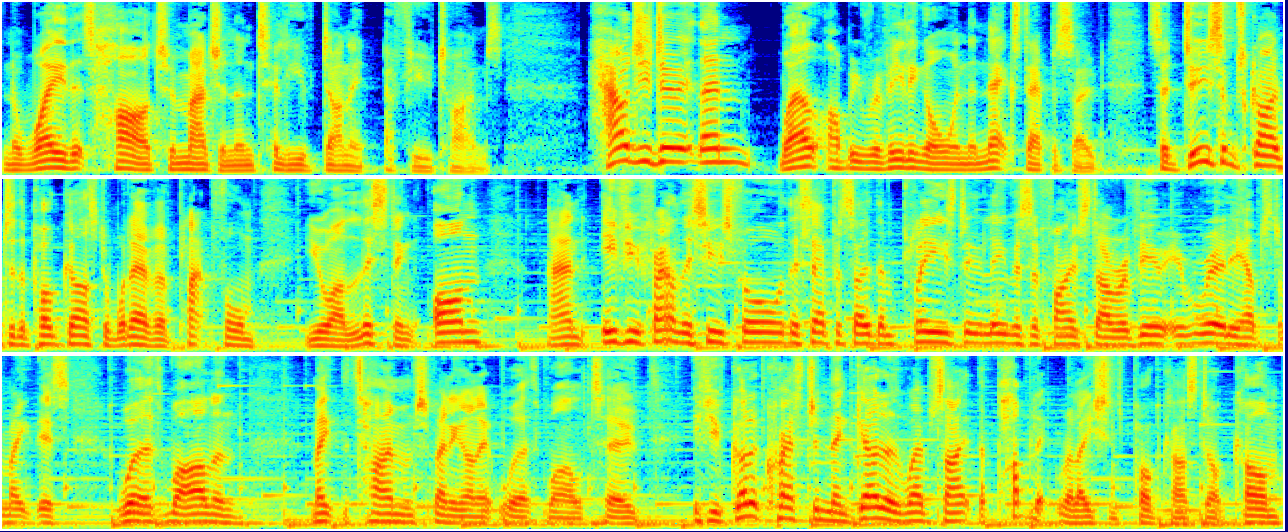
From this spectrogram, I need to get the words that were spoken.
in a way that's hard to imagine until you've done it a few times. How do you do it then? Well, I'll be revealing all in the next episode. So do subscribe to the podcast or whatever platform you are listening on. And if you found this useful, this episode, then please do leave us a five star review. It really helps to make this worthwhile and make the time I'm spending on it worthwhile too. If you've got a question, then go to the website, thepublicrelationspodcast.com.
